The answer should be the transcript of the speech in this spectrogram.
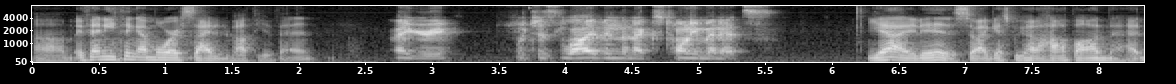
Um, if anything, I'm more excited about the event. I agree, which is live in the next 20 minutes. Yeah, it is. So I guess we got to hop on that.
